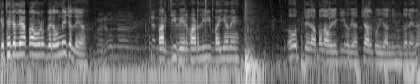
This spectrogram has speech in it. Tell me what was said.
ਕਿੱਥੇ ਚੱਲੇ ਆਪਾਂ ਹੁਣ? ਬਿਰੋਨੇ ਚੱਲੇ ਆ। ਵਰੁਣ ਪਰਚੀ ਫੇਰ ਫੜ ਲਈ ਬਾਈਆਂ ਨੇ। ਉਹ ਤੇਰਾ ਭਲਾ ਹੋ ਜੇ ਕੀ ਹੋ ਗਿਆ? ਚੱਲ ਕੋਈ ਗੱਲ ਨਹੀਂ ਹੁੰਦਾ ਰਹਿੰਦਾ।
